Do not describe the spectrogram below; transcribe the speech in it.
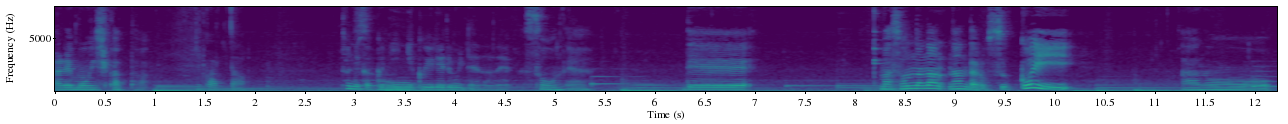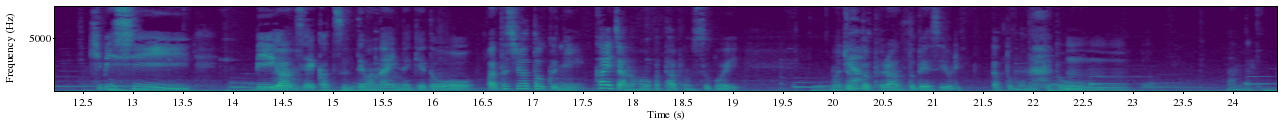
あれも美味しかった。よかった。とにかくニンニク入れるみたいなね。そうね。でまあそんなななんだろう。すっごいあの厳しいビーガン生活ではないんだけど、私は特にかいちゃんの方が多分すごいもうちょっとプラントベースよりだと思うんだけど、んなんだろう。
